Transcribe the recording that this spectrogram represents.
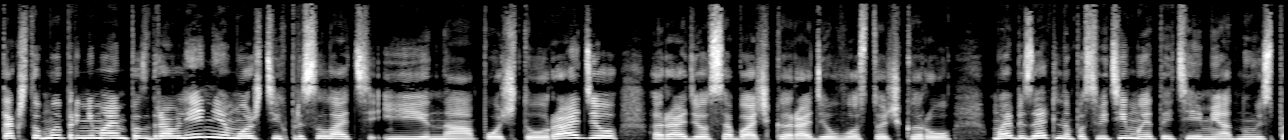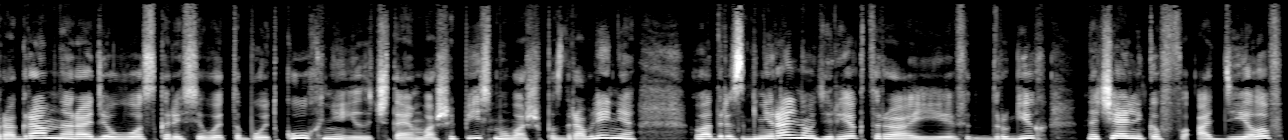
Так что мы принимаем поздравления. Можете их присылать и на почту радио, радиособачка, радиовоз.ру. Мы обязательно посвятим этой теме одну из программ на Радио ВОЗ. Скорее всего, это будет кухня. И зачитаем ваши письма, ваши поздравления в адрес генерального директора и других начальников отделов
